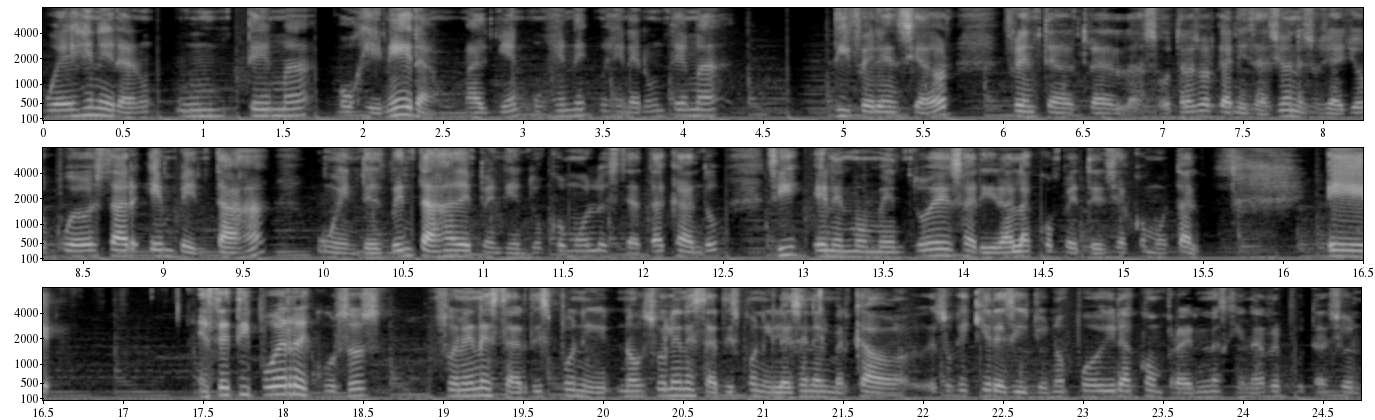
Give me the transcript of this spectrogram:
puede generar un tema o genera más bien un, genera un tema diferenciador frente a otras, las otras organizaciones. O sea, yo puedo estar en ventaja o en desventaja dependiendo cómo lo esté atacando, ¿sí? En el momento de salir a la competencia como tal. Eh, este tipo de recursos suelen estar disponibles, no suelen estar disponibles en el mercado. ¿Eso qué quiere decir? Yo no puedo ir a comprar en la esquina reputación,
